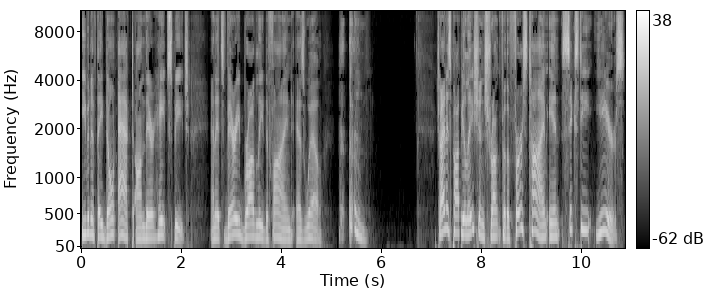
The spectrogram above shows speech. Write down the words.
even if they don't act on their hate speech. And it's very broadly defined as well. China's population shrunk for the first time in 60 years.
